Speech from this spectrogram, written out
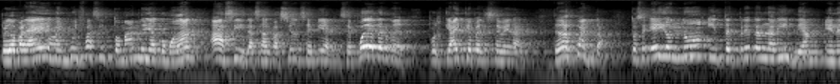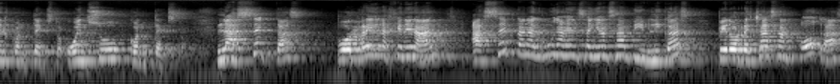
Pero para ellos es muy fácil tomarlo y acomodar, ah, sí, la salvación se pierde, se puede perder porque hay que perseverar. ¿Te das cuenta? Entonces ellos no interpretan la Biblia en el contexto o en su contexto. Las sectas, por regla general, aceptan algunas enseñanzas bíblicas, pero rechazan otras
